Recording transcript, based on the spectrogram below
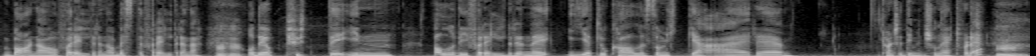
barna og foreldrene og besteforeldrene. Mm -hmm. Og det å putte inn alle de foreldrene i et lokale som ikke er eh, kanskje dimensjonert for det, mm.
